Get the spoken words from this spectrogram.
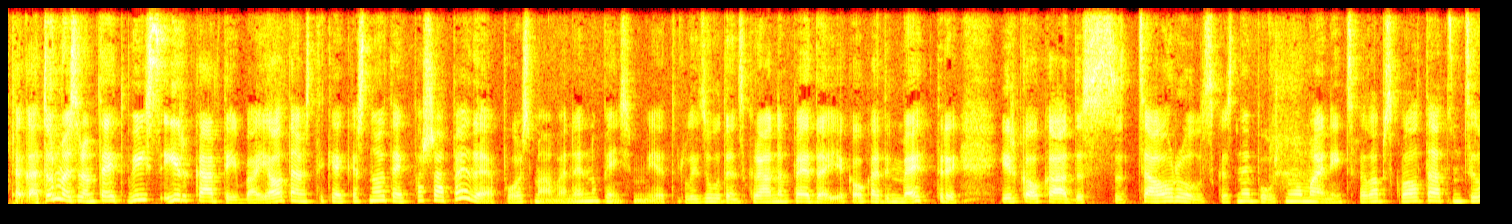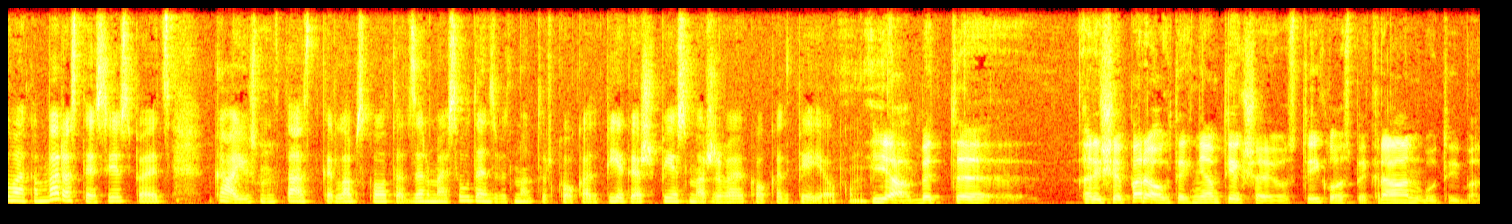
Tā kā tur mēs varam teikt, viss ir kārtībā. Jautājums tikai, kas notiek pašā pēdējā posmā, vai ne? Nu, piemēram, ja tur līdz ūdens krānam pēdējie kaut kādi metri, ir kaut kādas caurules, kas nebūs nomainītas vai labas kvalitātes, un cilvēkam var rasties iespējas, kā jūs man stāstat, ka ir labas kvalitātes dzeramais ūdens, bet man tur kaut kāda piegarša, piesmarža vai kaut kāda piejaukuma. Jā, bet. Uh, arī šie paraugi tiek ņemti iekšējos tīklos pie krāna būtībā.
